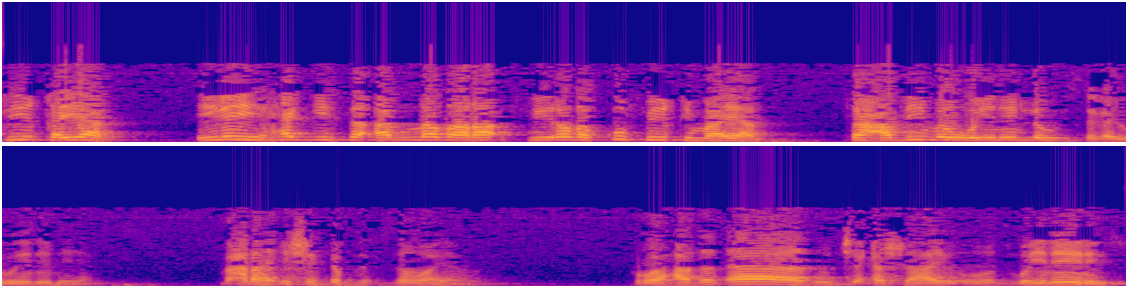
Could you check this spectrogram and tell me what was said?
fiiqayaan. Ilayhi xaggiisa annadara fiirada ku fiiqi maayaan. Tacdiiman weyneyn lahu isaga ay weyneynayaan. Macnaha isha ka buuxsan waayaan ruuxa dad aada u jeceshahay ood weyneyneyso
